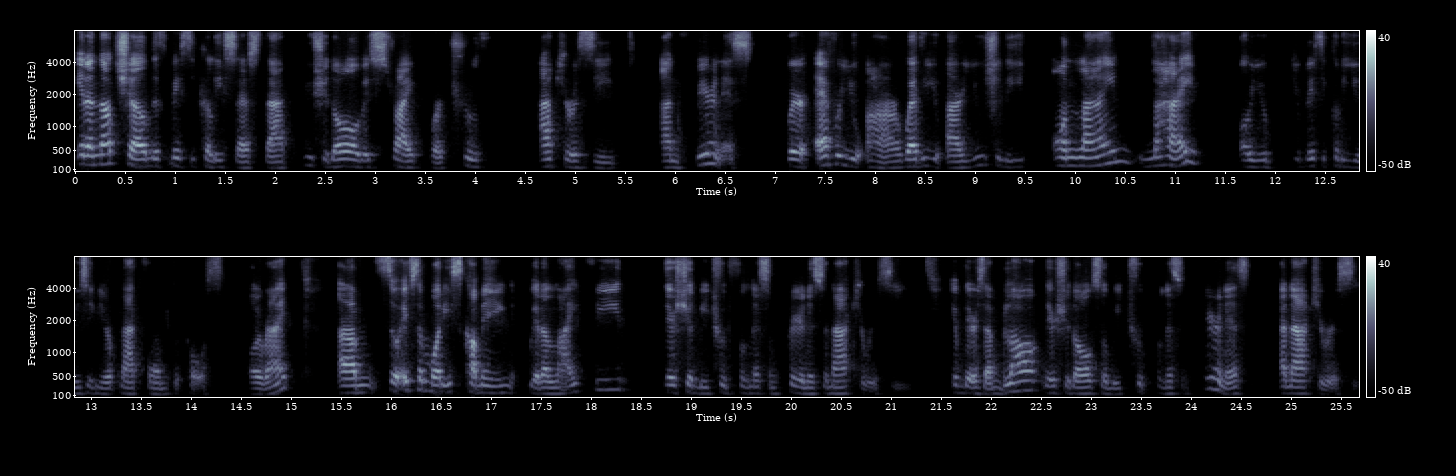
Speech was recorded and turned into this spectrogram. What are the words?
in a nutshell, this basically says that you should always strive for truth, accuracy, and fairness wherever you are, whether you are usually online, live, or you, you're basically using your platform to post. All right. Um, so if somebody's coming with a live feed, there should be truthfulness and fairness and accuracy. If there's a blog, there should also be truthfulness and fairness and accuracy.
